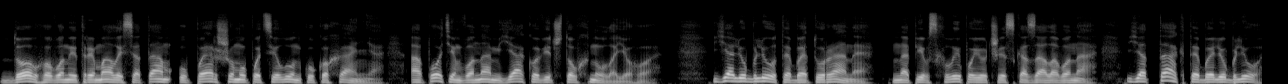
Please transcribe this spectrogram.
Довго вони трималися там у першому поцілунку кохання, а потім вона м'яко відштовхнула його. Я люблю тебе, Туране, напівсхлипуючи, сказала вона. Я так тебе люблю.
